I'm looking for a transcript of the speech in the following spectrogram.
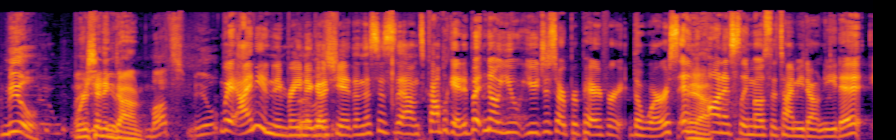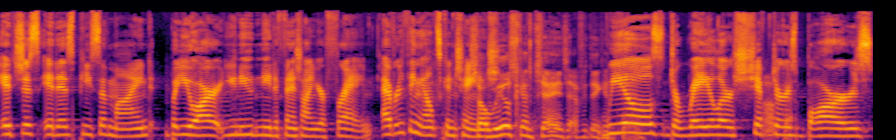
Meal. We're sitting down. Mats, meal. Wait, I need to uh, renegotiate. Then this is, sounds complicated, but no, you you just are prepared for the worst. And Yeah. honestly, most of the time you don't need it. It's just it is peace of mind, but you are you need, need to finish on your frame. Everything else can change. So wheels can change, everything can wheels, derailleur, shifters, bars.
